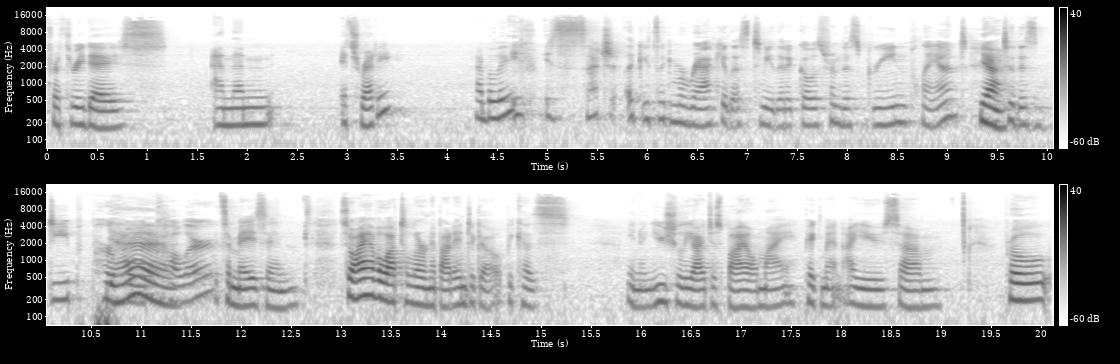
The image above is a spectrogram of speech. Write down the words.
for three days, and then it's ready. I believe. It is such like it's like miraculous to me that it goes from this green plant Yeah. to this deep purple Yeah. color. It's amazing. So I have a lot to learn about indigo because, you know, usually I just buy all my pigment. I use um, Pro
